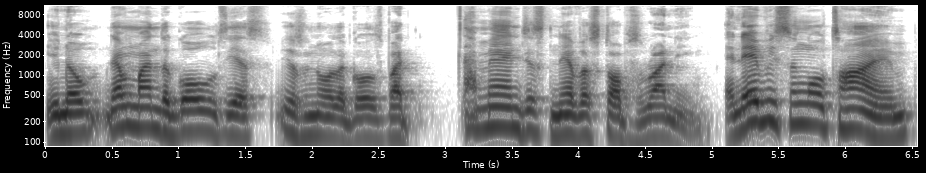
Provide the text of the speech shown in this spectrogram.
you know, never mind the goals, yes, he doesn't know the goals, but that man just never stops running. And every single time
